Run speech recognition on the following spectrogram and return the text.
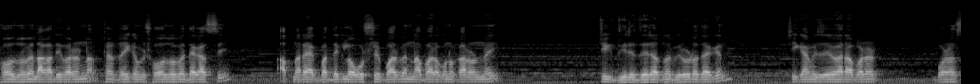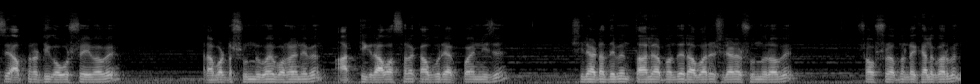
সহজভাবে লাগাতে পারেন না। ঠিক আমি সহজভাবে দেখাচ্ছি। আপনারা একবার দেখলে অবশ্যই পারবেন, না পারার কোনো কারণ নেই। ঠিক ধীরে ধীরে আপনার ভিডিওটা দেখেন। ঠিক আমি যেভাবে রাবারটা বসাচ্ছি, আপনারা ঠিক অবশ্যই এইভাবে রাবারটা সুন্দরভাবে বসায় নেবেন। আর ঠিক রাবার ছাড়া কাপড় এক পয়েন্ট নিচে শিলাটা দেবেন তাহলে আপনাদের রাবারের শিলাটা সুন্দর হবে। সবসময় আপনারা খেয়াল করবেন।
